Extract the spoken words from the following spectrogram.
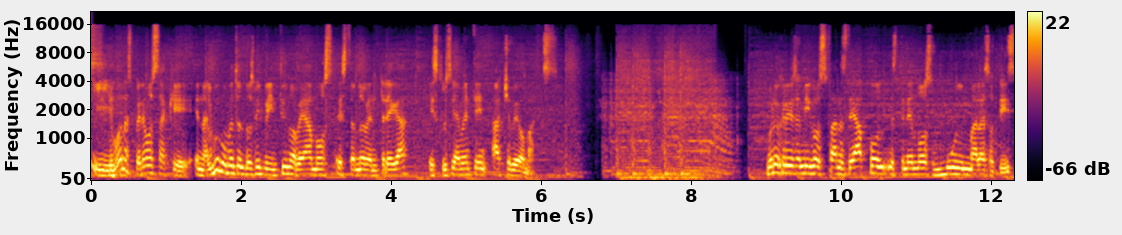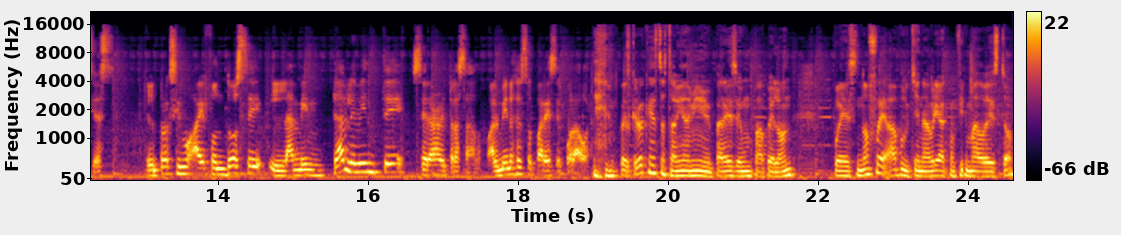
Y bueno, esperemos a que en algún momento del 2021 veamos esta nueva entrega exclusivamente en HBO Max. Bueno, queridos amigos fans de Apple, les tenemos muy malas noticias el próximo iPhone 12 lamentablemente será retrasado. Al menos eso parece por ahora. pues creo que esto también a mí me parece un papelón. Pues no fue Apple quien habría confirmado esto,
